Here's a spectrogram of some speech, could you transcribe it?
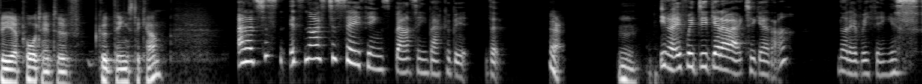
be a portent of good things to come. And it's just, it's nice to see things bouncing back a bit that Yeah. Mm. you know, if we did get our act together, not everything is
